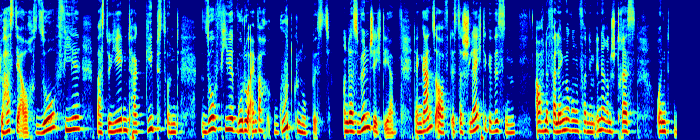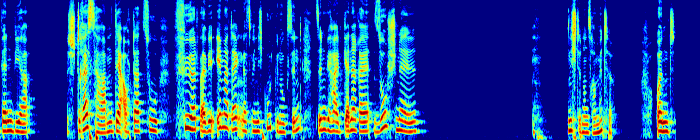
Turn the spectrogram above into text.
Du hast ja auch so viel, was du jeden Tag gibst und so viel, wo du einfach gut genug bist. Und das wünsche ich dir. Denn ganz oft ist das schlechte Gewissen auch eine Verlängerung von dem inneren Stress. Und wenn wir Stress haben, der auch dazu führt, weil wir immer denken, dass wir nicht gut genug sind, sind wir halt generell so schnell nicht in unserer Mitte. Und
